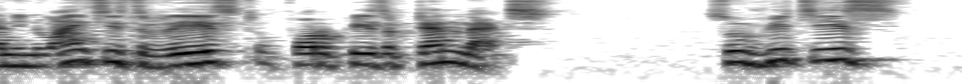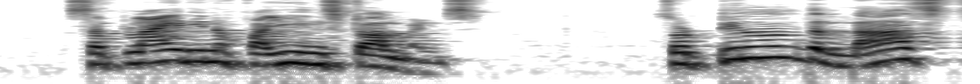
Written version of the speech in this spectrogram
an invoice is raised for rupees 10 lakhs. So which is supplied in five installments. So till the last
